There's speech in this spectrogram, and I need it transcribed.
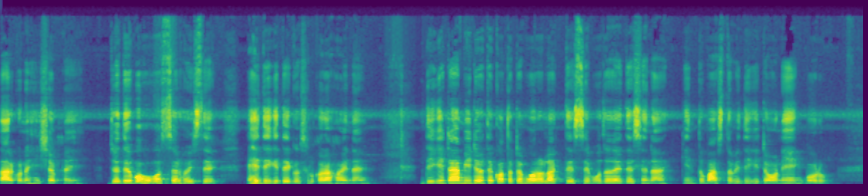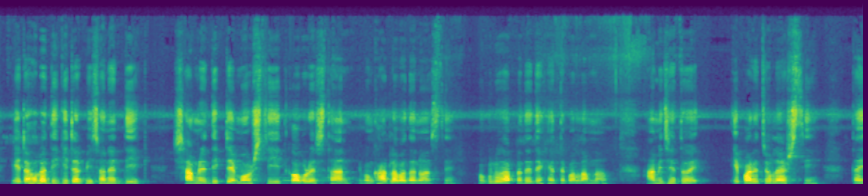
তার কোনো হিসাব নাই। যদিও বহু বছর হয়েছে এই দিঘিতে গোসল করা হয় না দিঘিটা ভিডিওতে কতটা বড় লাগতেছে বোঝা যাইতেছে না, কিন্তু বাস্তবে দিঘিটা অনেক বড়। এটা হলো দিঘিটার পিছনের দিক, সামনের দিকটায় মসজিদ, কবরস্থান এবং ঘাটলা বাঁধানো আছে। ওগুলো আপনাদের দেখাতে পারলাম না। আমি যেহেতু এপারে চলে আসছি, তাই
